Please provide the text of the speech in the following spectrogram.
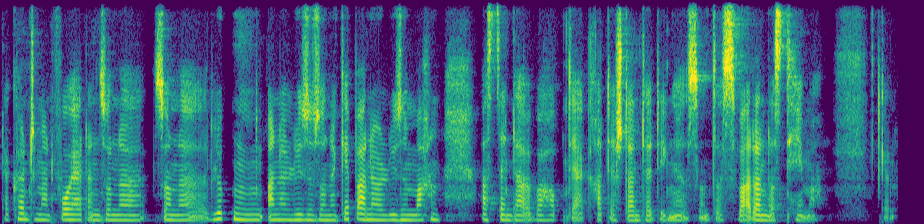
Da könnte man vorher dann so eine, so eine Lückenanalyse, so eine Gap-Analyse machen, was denn da überhaupt der gerade der Stand der Dinge ist. Und das war dann das Thema. Genau.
